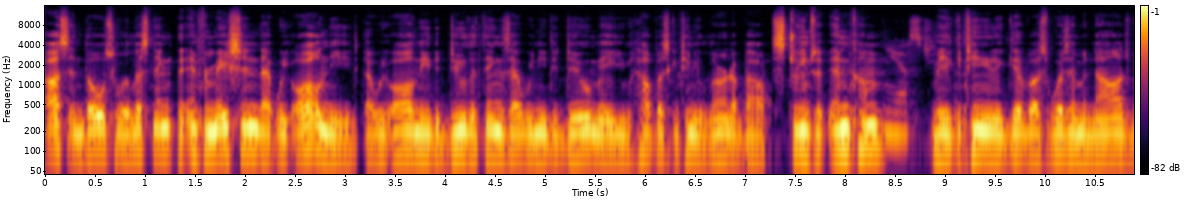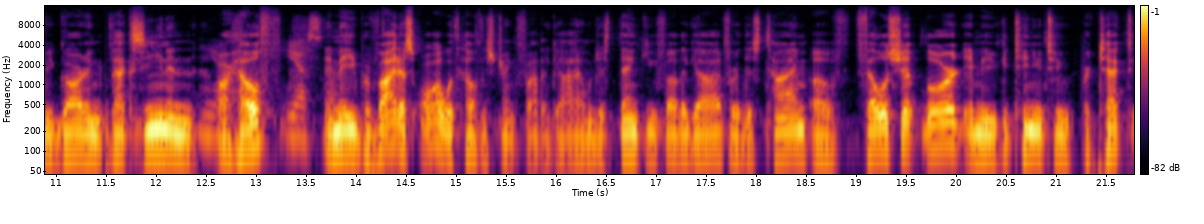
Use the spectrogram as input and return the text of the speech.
us and those who are listening the information that we all need, that we all need to do the things that we need to do. May you help us continue to learn about streams of income. Yes. May you continue to give us wisdom and knowledge regarding vaccine and Yes. our health. Yes. And may you provide us all with health and strength, Father God. And we just thank you, Father God, for this time of fellowship, Lord. And may you continue to protect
